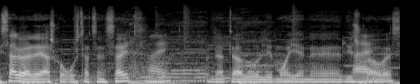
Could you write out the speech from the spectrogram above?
Izaro ere asko gustatzen zait. Bai. Inatea du limoien eh, disko Bai. hau, ez?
